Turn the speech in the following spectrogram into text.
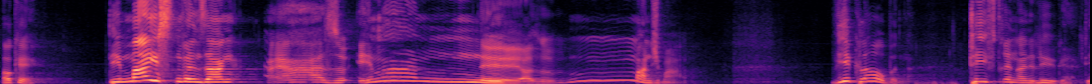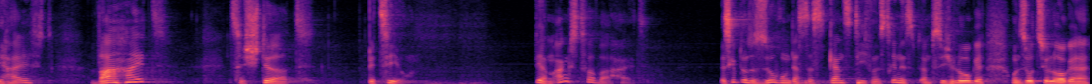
Okay. Die meisten würden sagen, also immer, nö, also manchmal. Wir glauben tief drin eine Lüge, die heißt, Wahrheit zerstört Beziehung. Wir haben Angst vor Wahrheit. Es gibt Untersuchungen, dass das ganz tief in uns drin ist. Ein Psychologe und Soziologe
